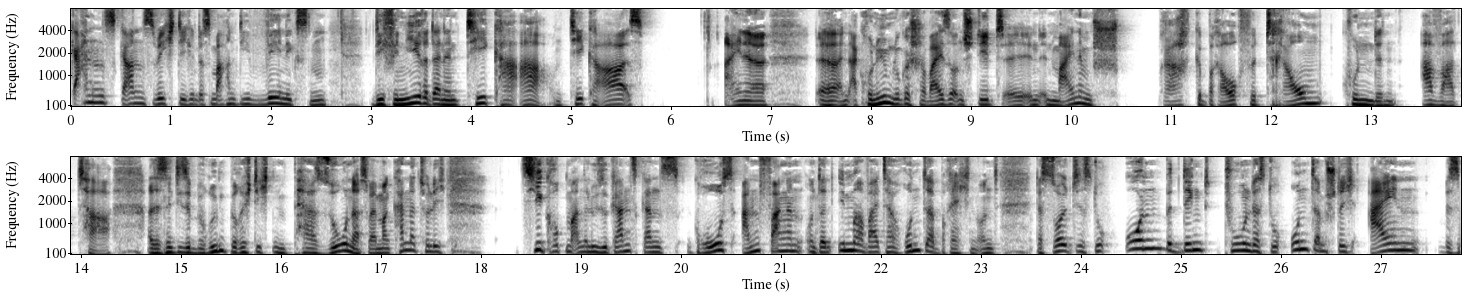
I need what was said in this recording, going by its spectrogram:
ganz, ganz wichtig, und das machen die wenigsten, definiere deinen TKA. Und TKA ist eine, äh, ein Akronym logischerweise und steht äh, in, in meinem Sprachgebrauch für Traumkunden Avatar. Also es sind diese berühmt-berüchtigten Personas, weil man kann natürlich Zielgruppenanalyse ganz, ganz groß anfangen und dann immer weiter runterbrechen. Und das solltest du unbedingt tun, dass du unterm Strich ein bis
